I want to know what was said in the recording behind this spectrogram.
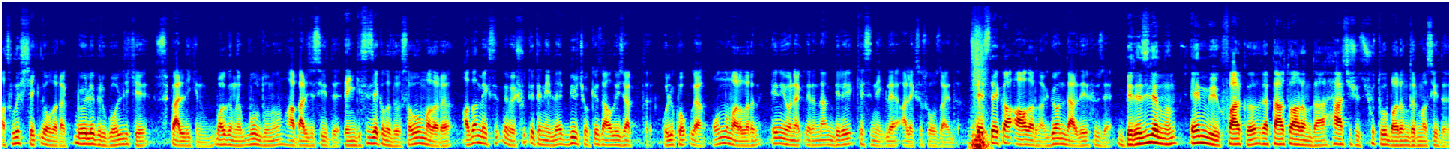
atılış şekli olarak böyle bir goldü ki Süper Lig'in bug'ını bulduğunun habercisiydi. Dengesiz yakaladığı savunmaları adam eksiltme ve şut yeteneğiyle birçok kez ağlayacaktı. Golü koklayan 10 numaraların en iyi örneklerinden biri kesinlikle Alex de Souza'ydı. CSK ağlarına gönderdiği füze. Brezilya'nın en büyük farkı repertuarında her çeşit şutu barındırmasıydı.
